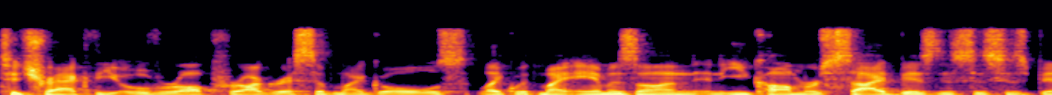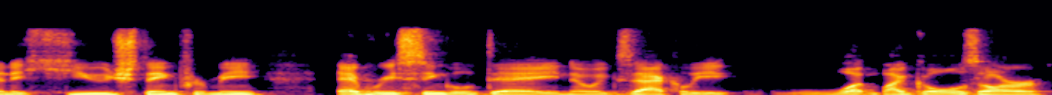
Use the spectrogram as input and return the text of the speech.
to track the overall progress of my goals. Like with my Amazon and e commerce side business, this has been a huge thing for me every single day know exactly what my goals are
